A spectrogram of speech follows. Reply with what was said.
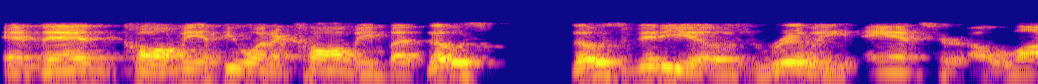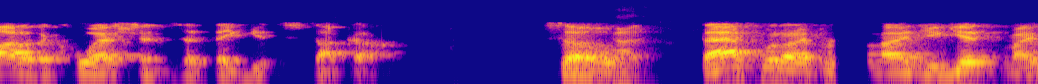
and then call me if you want to call me. But those those videos really answer a lot of the questions that they get stuck on. So that's what I provide. You get my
